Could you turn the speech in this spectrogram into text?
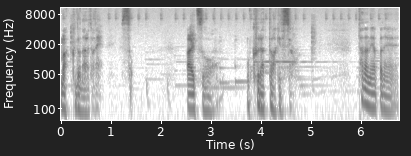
マックドナルドね。そう。あいつを食らったわけですよ。ただねやっぱね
